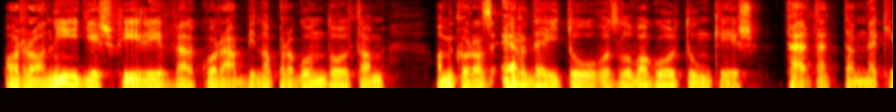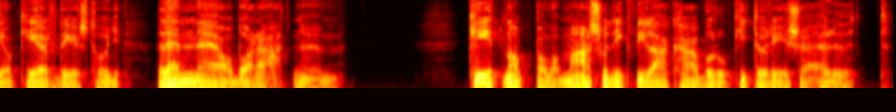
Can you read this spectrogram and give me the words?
arra a négy és fél évvel korábbi napra gondoltam, amikor az erdei tóhoz lovagoltunk, és feltettem neki a kérdést, hogy lenne a barátnőm. Két nappal a második világháború kitörése előtt,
